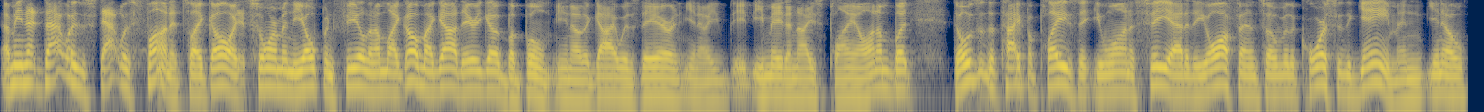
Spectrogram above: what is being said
I mean that that was that was fun. It's like, oh, I saw him in the open field and I'm like, "Oh my god, there you go." But boom, you know, the guy was there and you know, he he made a nice play on him, but those are the type of plays that you want to see out of the offense over the course of the game and, you know,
